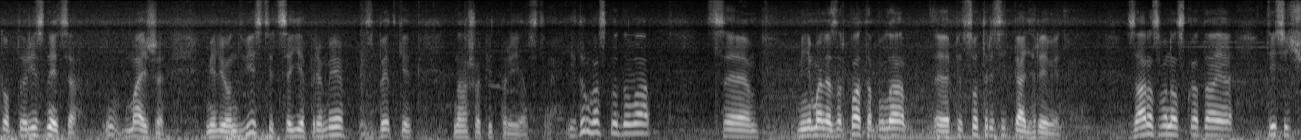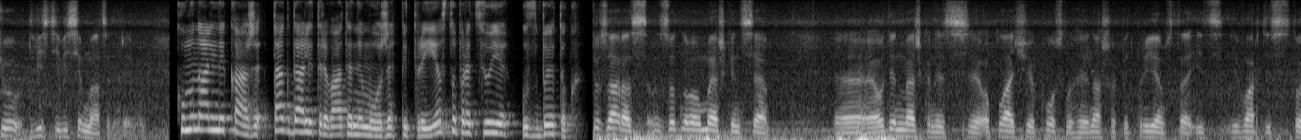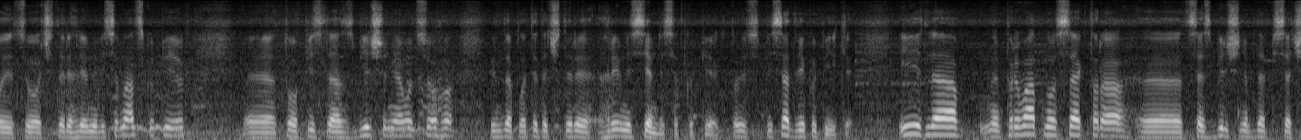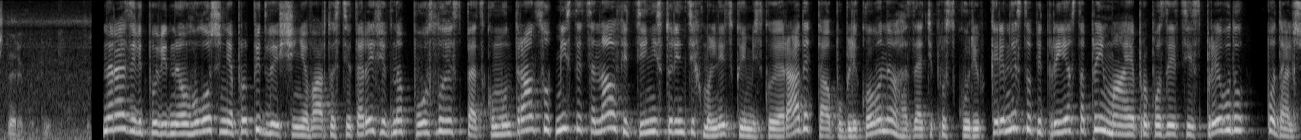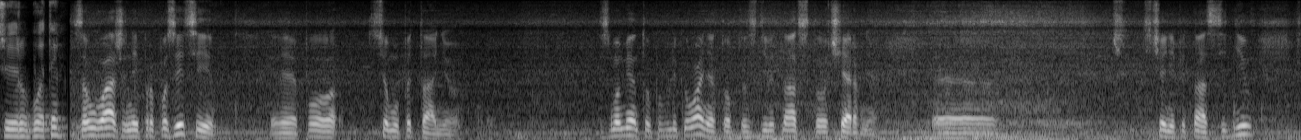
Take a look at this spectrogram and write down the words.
Тобто різниця ну, майже мільйон 200 – це є прямі збитки нашого підприємства. І друга складова це мінімальна зарплата була е, 535 гривень. Зараз вона складає 1218 гривень. Комунальник каже, так далі тривати не може. Підприємство працює у збиток. Зараз з одного мешканця е, один мешканець оплачує послуги нашого підприємства і вартість стоїть цього 4 гривні 18 копійок. е, То після збільшення цього він буде платити 4 гривні 70 копійок, тобто 52 копійки. І для е, приватного сектора е, це збільшення буде 54 копійки. Наразі відповідне оголошення про підвищення вартості тарифів на послуги спецкомунтрансу міститься на офіційній сторінці Хмельницької міської ради та опубліковане в газеті Проскурів. Керівництво підприємства приймає пропозиції з приводу подальшої роботи. зауваження і пропозиції е, по цьому питанню з моменту опублікування, тобто з 19 червня, е, в течение 15 днів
